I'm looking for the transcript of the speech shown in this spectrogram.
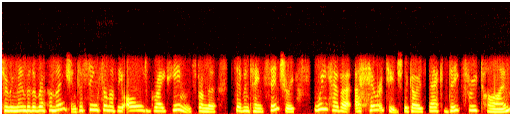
to remember the Reformation, to sing some of the old great hymns from the 17th century. We have a, a heritage that goes back deep through time,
